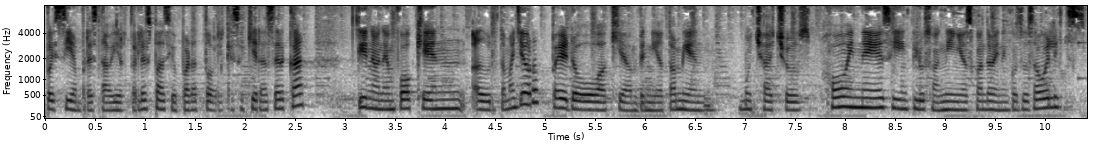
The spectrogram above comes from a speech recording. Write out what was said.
Pues siempre está abierto el espacio para todo el que se quiera acercar. Tiene un enfoque en adulto mayor, pero aquí han venido también muchachos jóvenes e incluso niños cuando vienen con sus abuelitos.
